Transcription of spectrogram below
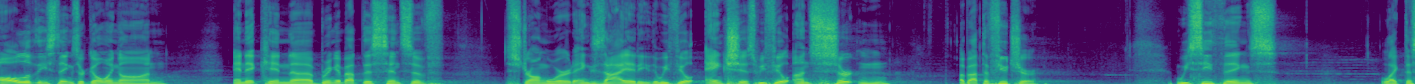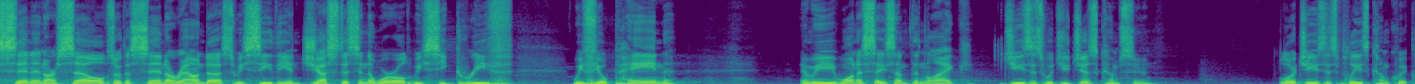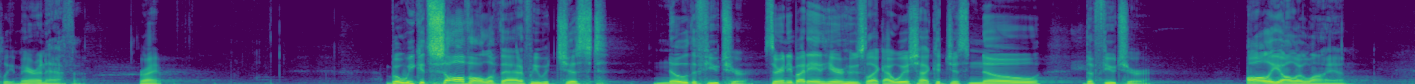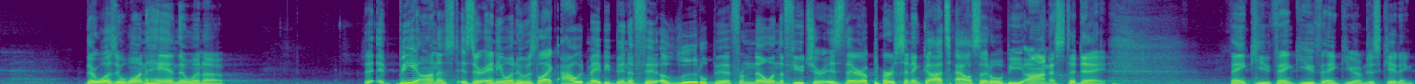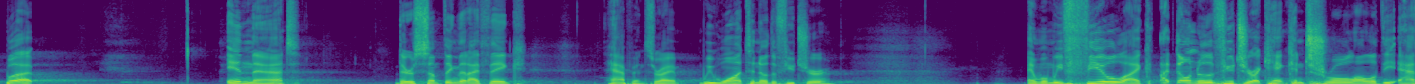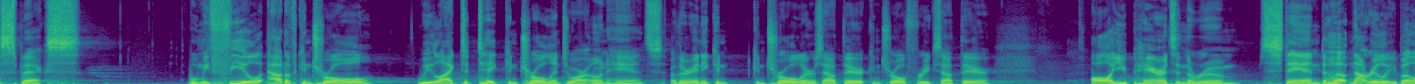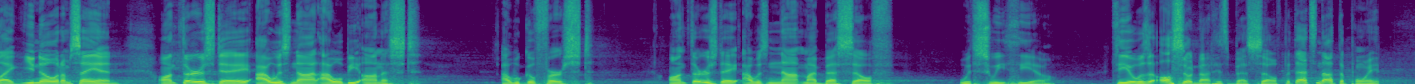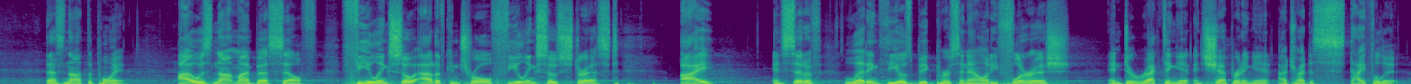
all of these things are going on, and it can uh, bring about this sense of strong word anxiety that we feel anxious, we feel uncertain about the future. We see things like the sin in ourselves or the sin around us. We see the injustice in the world. We see grief. We feel pain. And we want to say something like, Jesus, would you just come soon? Lord Jesus, please come quickly. Maranatha right? But we could solve all of that if we would just know the future. Is there anybody in here who's like, I wish I could just know the future? All of y'all are lying. There wasn't one hand that went up. Eh, be honest. Is there anyone who was like, I would maybe benefit a little bit from knowing the future? Is there a person in God's house that will be honest today? Thank you, thank you, thank you. I'm just kidding. But in that, there's something that I think happens, right? We want to know the future. And when we feel like I don't know the future, I can't control all of the aspects, when we feel out of control, we like to take control into our own hands. Are there any con- controllers out there, control freaks out there? All you parents in the room, stand up. Not really, but like, you know what I'm saying. On Thursday, I was not, I will be honest, I will go first. On Thursday, I was not my best self with sweet Theo. Theo was also not his best self, but that's not the point. That's not the point. I was not my best self, feeling so out of control, feeling so stressed. I, instead of letting Theo's big personality flourish and directing it and shepherding it, I tried to stifle it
